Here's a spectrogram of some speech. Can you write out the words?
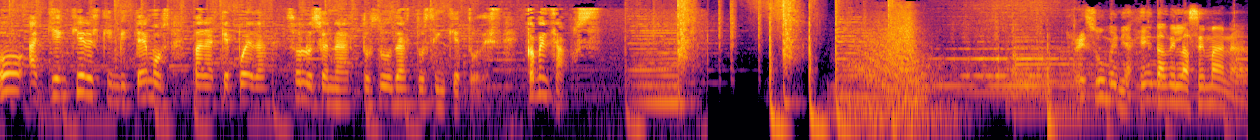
o a quién quieres que invitemos para que pueda solucionar tus dudas, tus inquietudes. Comenzamos. Resumen y agenda de la semana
